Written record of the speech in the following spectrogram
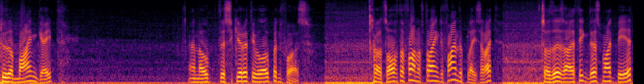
to the mine gate and hope the security will open for us. So it's half the fun of trying to find the place right? So this I think this might be it.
